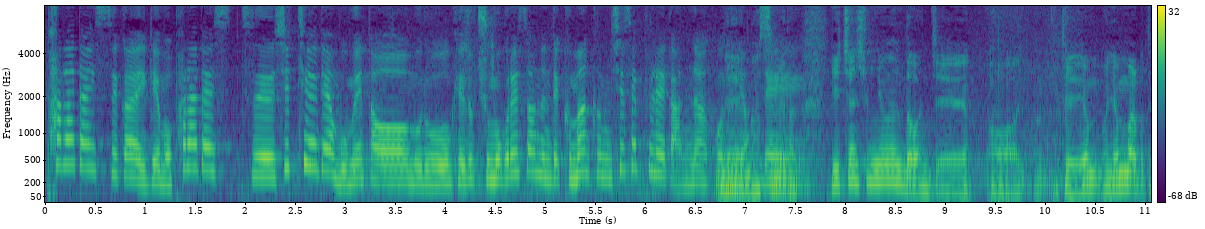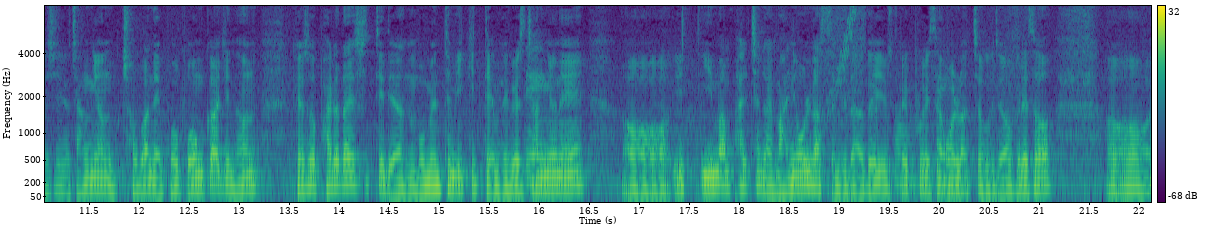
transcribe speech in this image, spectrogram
파라다이스가 이게 뭐 파라다이스 시티에 대한 모멘텀으로 계속 주목을 했었는데 그만큼 시세 플레이가 안 나왔거든요. 네, 맞습니다. 네. 2016년도 이제 어 이제 연, 연말부터 시작 작년 초반에 보- 봄까지는 계속 파라다이스 시티에 대한 모멘텀이 있기 때문에 그래서 네. 작년에 어 2만 8천까지 많이 올랐습니다. 거의 그렇죠. 100% 이상 네. 올랐죠, 그죠? 그래서 어,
